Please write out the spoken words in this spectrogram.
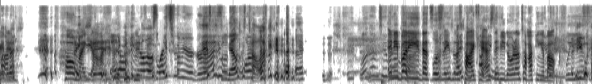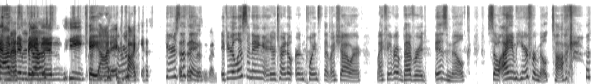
non-refrigerated oh my god it. you know, you know those lights from your garage. This is milk talk. Welcome to anybody that's listening to this podcast fucking- if you know what i'm talking about please you haven't message us. abandoned the chaotic podcast. Here's the thing: if you're listening and you're trying to earn points at my shower, my favorite beverage is milk. So I am here for milk talk.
